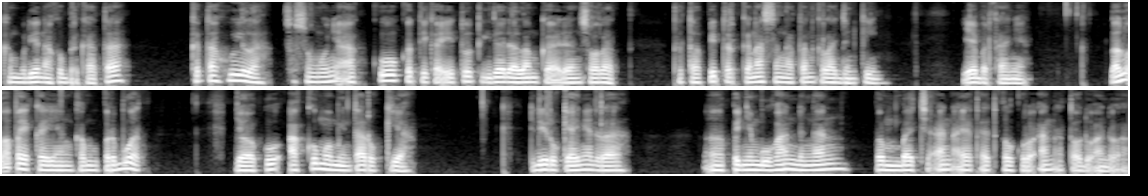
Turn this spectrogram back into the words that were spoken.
Kemudian aku berkata, Ketahuilah, sesungguhnya aku ketika itu tidak dalam keadaan sholat, tetapi terkena sengatan kelajengking. Ia bertanya, Lalu apa yang kamu perbuat? Jawabku, aku meminta rukyah. Jadi rukyah ini adalah uh, penyembuhan dengan pembacaan ayat-ayat Al-Quran atau doa-doa.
